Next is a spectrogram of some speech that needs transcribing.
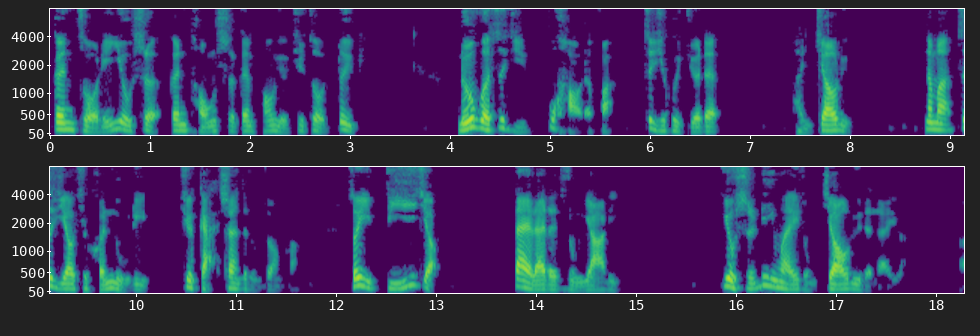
跟左邻右舍、跟同事、跟朋友去做对比，如果自己不好的话。自己会觉得很焦虑，那么自己要去很努力去改善这种状况，所以比较带来的这种压力，又是另外一种焦虑的来源啊！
